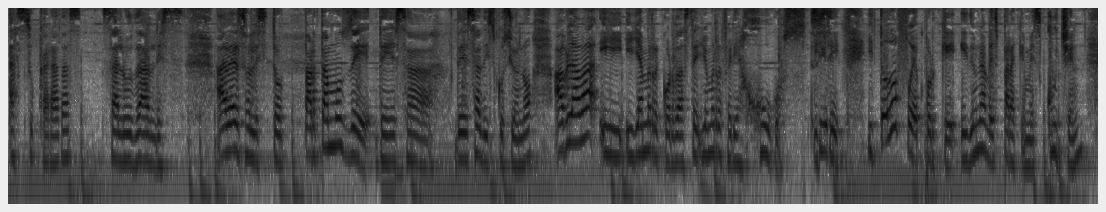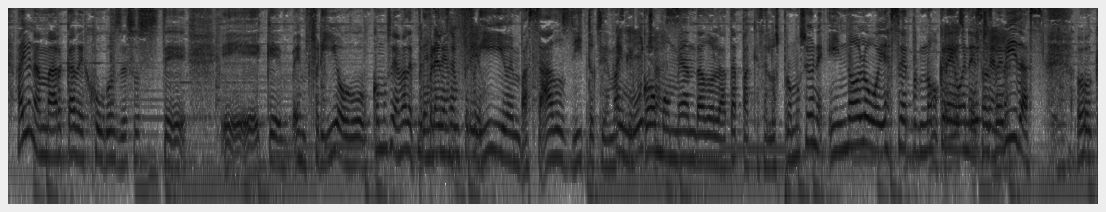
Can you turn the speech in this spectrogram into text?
azucaradas saludables. A ver, Solecito, partamos de, de esa de esa discusión, ¿no? Hablaba y, y, ya me recordaste, yo me refería a jugos. Sí. Y sí. Y todo fue porque, y de una vez para que me escuchen, hay una marca de jugos de esos este, eh, que en frío, ¿cómo se llama? De prensa, de prensa en, frío. frío. envasados, detox y demás, hay que muchas. como me han dado lata para que se los promocione. Y no lo voy a hacer, no okay, creo en esas bebidas. Ok.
